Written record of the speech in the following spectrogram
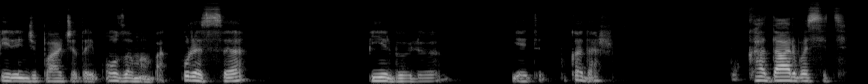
Birinci parçadayım. O zaman bak burası 1 bölü 7. Bu kadar. Bu kadar basit.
